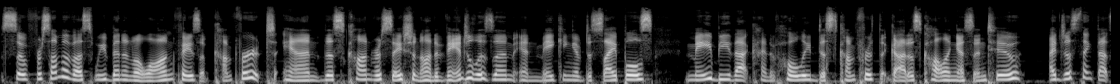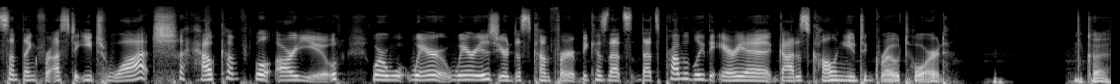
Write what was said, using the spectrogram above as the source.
So for some of us, we've been in a long phase of comfort, and this conversation on evangelism and making of disciples may be that kind of holy discomfort that God is calling us into. I just think that's something for us to each watch. How comfortable are you? Or where where is your discomfort? Because that's that's probably the area God is calling you to grow toward. Okay.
